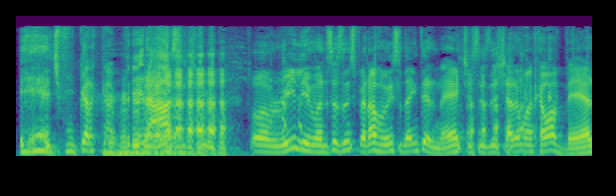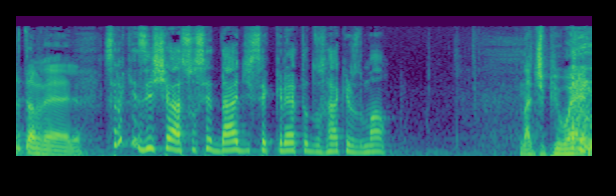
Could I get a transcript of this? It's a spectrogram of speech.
É, tipo, o cara cabreiraço, tipo, pô, really, mano, vocês não esperavam isso da internet, vocês deixaram uma cal aberta, velho. Será que existe a sociedade secreta dos hackers do mal? Na Deep Web.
